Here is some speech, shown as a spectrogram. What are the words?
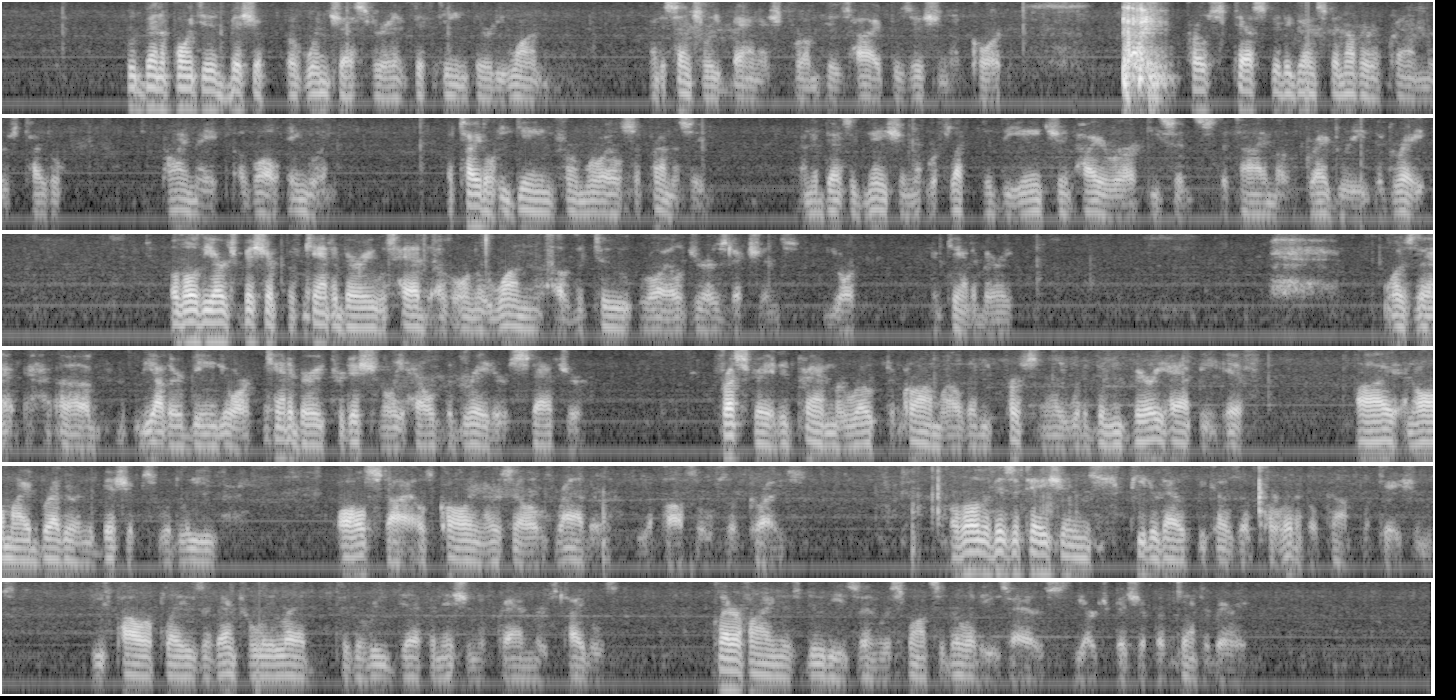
who'd been appointed Bishop of Winchester in 1531, and essentially banished from his high position at court, protested against another of Cranmer's title, Primate of all England, a title he gained from royal supremacy and a designation that reflected the ancient hierarchy since the time of Gregory the Great. Although the Archbishop of Canterbury was head of only one of the two royal jurisdictions, York and Canterbury, was that uh, the other being York. Canterbury traditionally held the greater stature. Frustrated, Cranmer wrote to Cromwell that he personally would have been very happy if I and all my brethren, the bishops, would leave all styles, calling ourselves rather the apostles of Christ. Although the visitations petered out because of political complications, these power plays eventually led to the redefinition of Cranmer's titles, clarifying his duties and responsibilities as the Archbishop of Canterbury.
